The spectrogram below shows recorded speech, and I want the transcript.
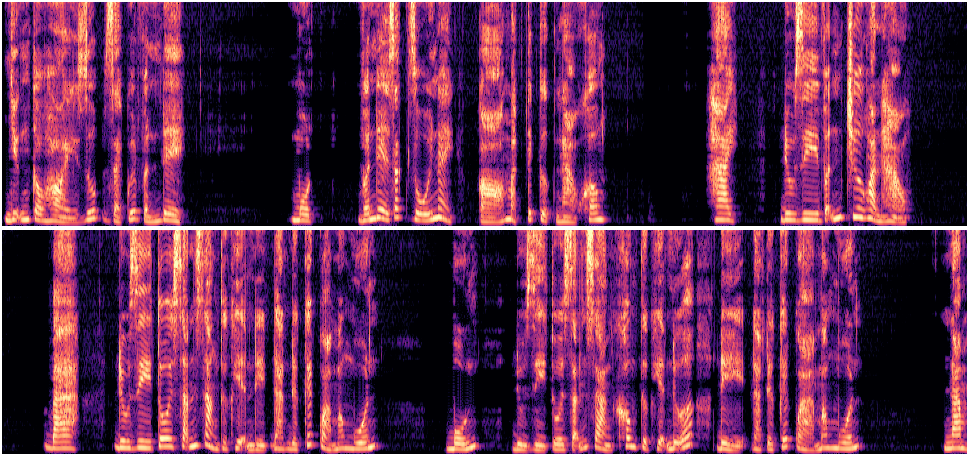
Những câu hỏi giúp giải quyết vấn đề một, vấn đề rắc rối này có mặt tích cực nào không? 2. Điều gì vẫn chưa hoàn hảo? 3. Điều gì tôi sẵn sàng thực hiện để đạt được kết quả mong muốn? 4. Điều gì tôi sẵn sàng không thực hiện nữa để đạt được kết quả mong muốn? 5.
